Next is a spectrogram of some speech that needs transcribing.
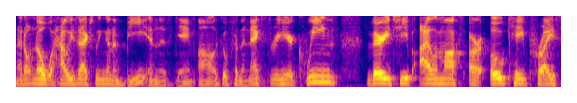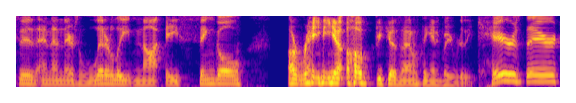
I don't know how he's actually going to be in this game. Uh, let's go for the next three here. Queens, very cheap. Island Mox are okay prices. And then there's literally not a single Arania up because I don't think anybody really cares there.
